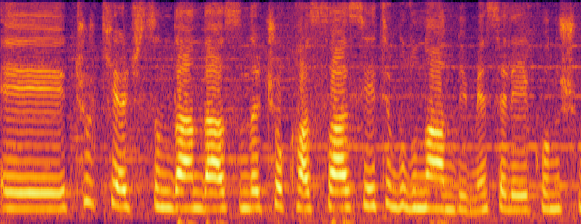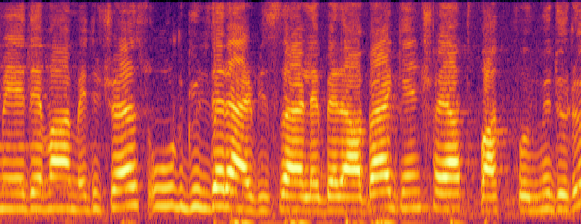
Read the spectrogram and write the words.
Ee, Türkiye açısından da aslında çok hassasiyeti bulunan bir meseleyi konuşmaya devam edeceğiz. Uğur Gülderer bizlerle beraber Genç Hayat Vakfı Müdürü.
